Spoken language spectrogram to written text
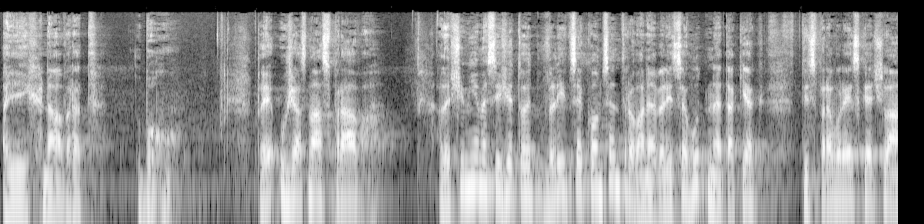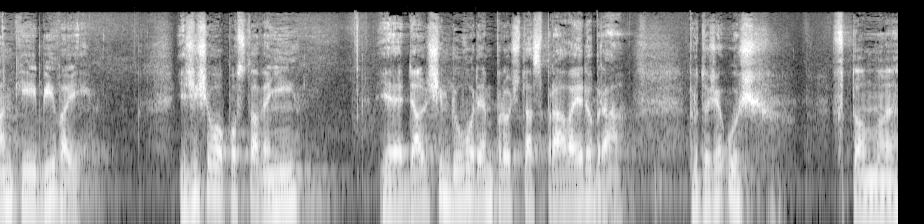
a jejich návrat k Bohu. To je úžasná zpráva. Ale všimněme si, že to je velice koncentrované, velice hutné, tak jak ty spravodajské články bývají. Ježíšovo postavení je dalším důvodem, proč ta zpráva je dobrá. Protože už v tom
